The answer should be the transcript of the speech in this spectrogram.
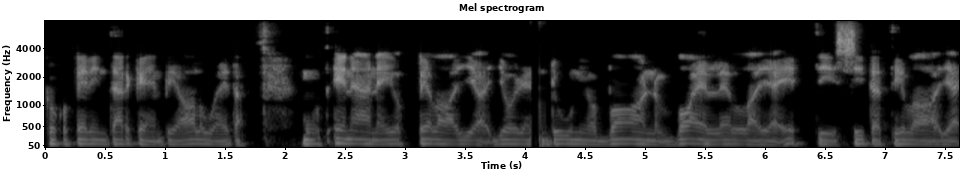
koko pelin tärkeimpiä alueita, mutta enää ei ole pelaajia, joiden duuni on vaan vaellella ja etsiä sitä tilaa ja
